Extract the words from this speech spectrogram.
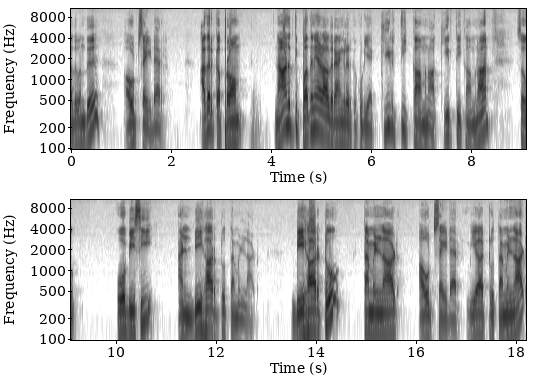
அது வந்து அவுட் சைடர் அதற்கப்புறம் நானூற்றி பதினேழாவது ரேங்கில் இருக்கக்கூடிய Keerthi Kamana. Keerthi Kamana so OBC and Bihar to Tamil Nadu Bihar to Tamil Nadu outsider Bihar to Tamil Nadu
